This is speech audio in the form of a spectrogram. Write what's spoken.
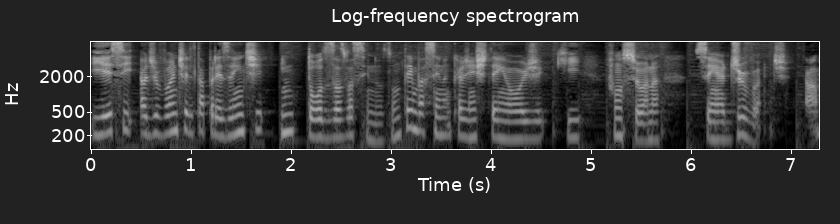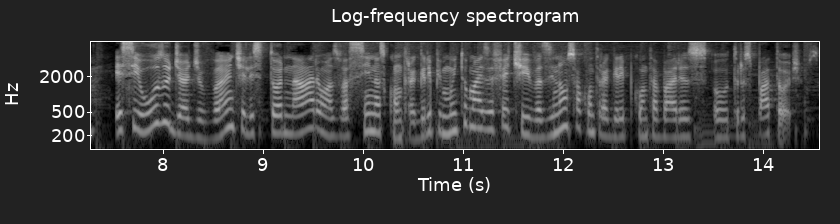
E esse adjuvante ele está presente em todas as vacinas. Não tem vacina que a gente tem hoje que funciona sem adjuvante, tá? Esse uso de adjuvante, eles tornaram as vacinas contra a gripe muito mais efetivas, e não só contra a gripe, contra vários outros patógenos.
